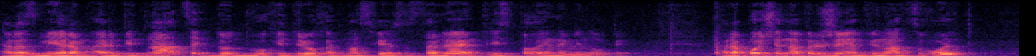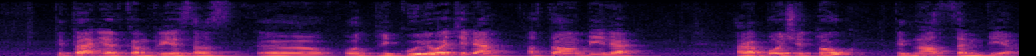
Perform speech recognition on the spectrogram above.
размером R15 до 2,3 атмосфер составляет 3,5 минуты. Рабочее напряжение 12 вольт. Питание от компрессора э, от прикуривателя автомобиля. Рабочий ток 15 ампер.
